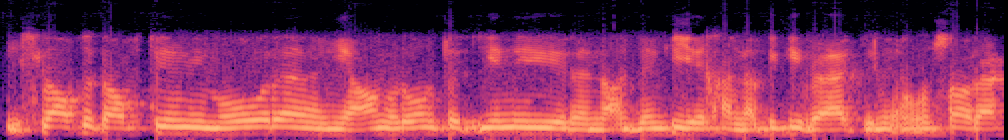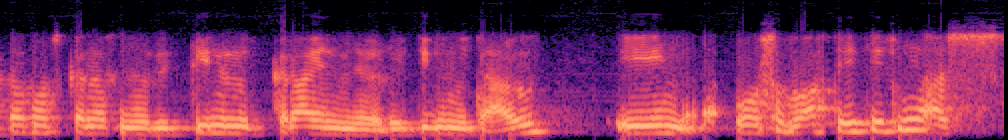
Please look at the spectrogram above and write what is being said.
jy slaap tot half 10 in die môre en jy hang rond tot 1 uur en dan dink jy jy gaan 'n bietjie werk doen. Ons sal regtig ons kinders 'n rotine moet kry en 'n rotine moet hou. En ons verwag dit nie as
